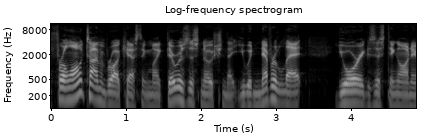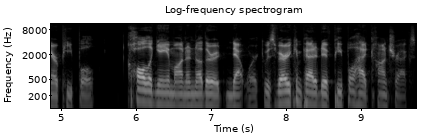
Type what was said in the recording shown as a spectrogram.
for a long time in broadcasting, Mike, there was this notion that you would never let your existing on air people call a game on another network. It was very competitive. People had contracts.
